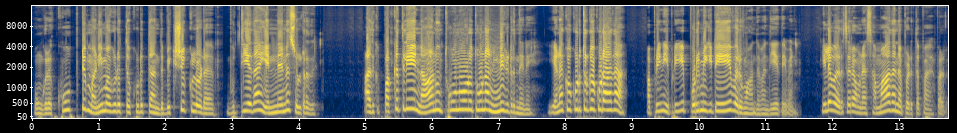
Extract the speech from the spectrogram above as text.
உங்களை கூப்பிட்டு மணிமகுடத்தை கொடுத்த அந்த பிக்ஷுக்களோட புத்தியை தான் என்னன்னு சொல்றது. அதுக்கு பக்கத்திலேயே நானும் தூணோட தூணா நின்றுகிட்டு இருந்தேனே. எனக்கு கொடுத்துருக்க கூடாதா? அப்படின்னு இப்படியே பொறுமிக்கிட்டே வருவான் அந்த வந்தியத்தேவன். இளவரசர் அவனை சமாதானப்படுத்த பார்ப்பாரு.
